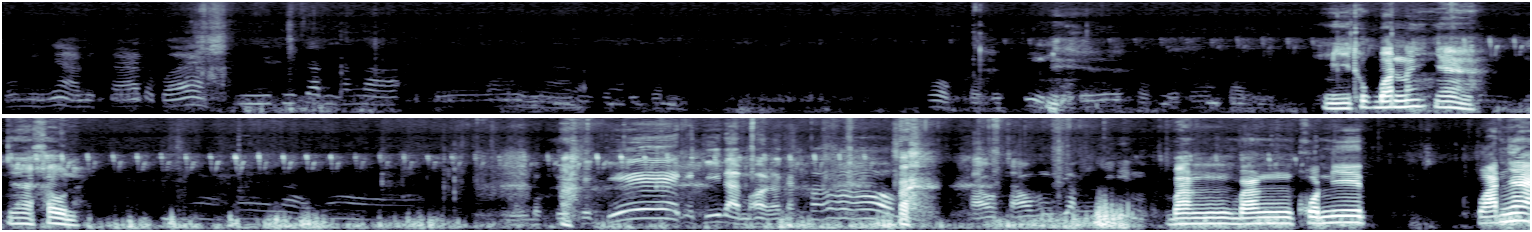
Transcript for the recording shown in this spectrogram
บ่มีหญ้ามีคาดอกว่ามีที่กันทั้งหลายเอาหญ้ามันก็สิกันบอกเขาไปสิเขาเด้อเขาก็ต้องไปมีทุกบอนนะย่าย่าเข้าน่ะมันบ่คือเจ๊เจ๊กะกี้ดำเอาแล้วก็เข้าไปเช้าเช้ามันยับที่ดินบางบางคนนี่หวานหญ้า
